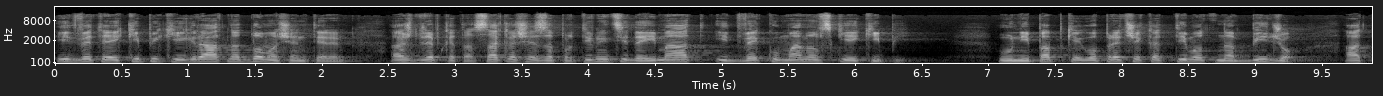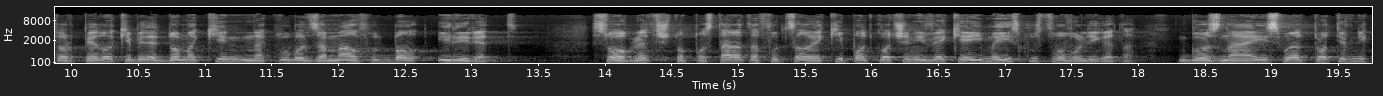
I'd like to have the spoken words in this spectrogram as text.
и двете екипи ќе играат на домашен терен, а Ждрепката сакаше за противници да имаат и две кумановски екипи. Унипап ќе го пречека тимот на Биджо, а Торпедо ќе биде домакин на клубот за мал фудбал или ред. Со оглед што постарата футсал екипа од Кочени веќе има искуство во лигата, го знае и својот противник,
